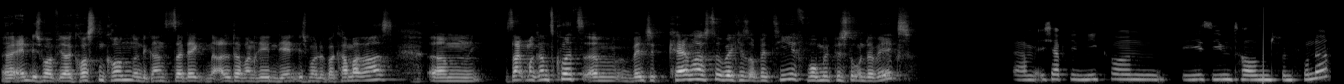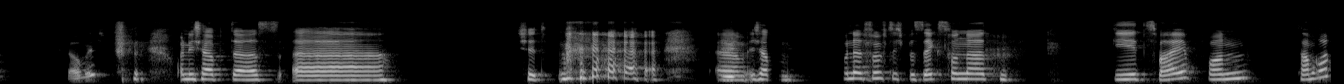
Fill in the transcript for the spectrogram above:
äh, endlich mal auf ihre Kosten kommen und die ganze Zeit denken, Alter, wann reden die endlich mal über Kameras? Ähm, sag mal ganz kurz, ähm, welche Cam hast du, welches Objektiv, womit bist du unterwegs? Ähm, ich habe die Nikon D7500, glaube ich. Und ich habe das, äh, shit. Ähm, ich habe 150 bis 600 G2 von Tamron.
